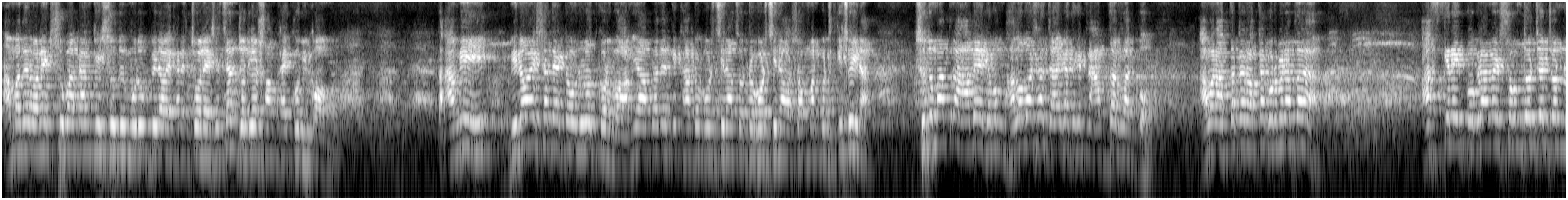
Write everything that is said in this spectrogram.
আমাদের অনেক শুভাকাঙ্ক্ষী শুধু মুরব্বীরাও এখানে চলে এসেছেন, যদিও সংখ্যায় খুবই কম। আমি বিনয়ের সাথে একটা অনুরোধ করব। আমি আপনাদেরকে খাটো করছি না, ছোট করছি না, অসম্মান করছি, কিছুই না। শুধুমাত্র আবেগ এবং ভালোবাসার জায়গা থেকে একটা আবদার রাখব। আমার আবদারটা রক্ষা করবেন আপনারা? আজকের এই প্রোগ্রামের সৌন্দর্যের জন্য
